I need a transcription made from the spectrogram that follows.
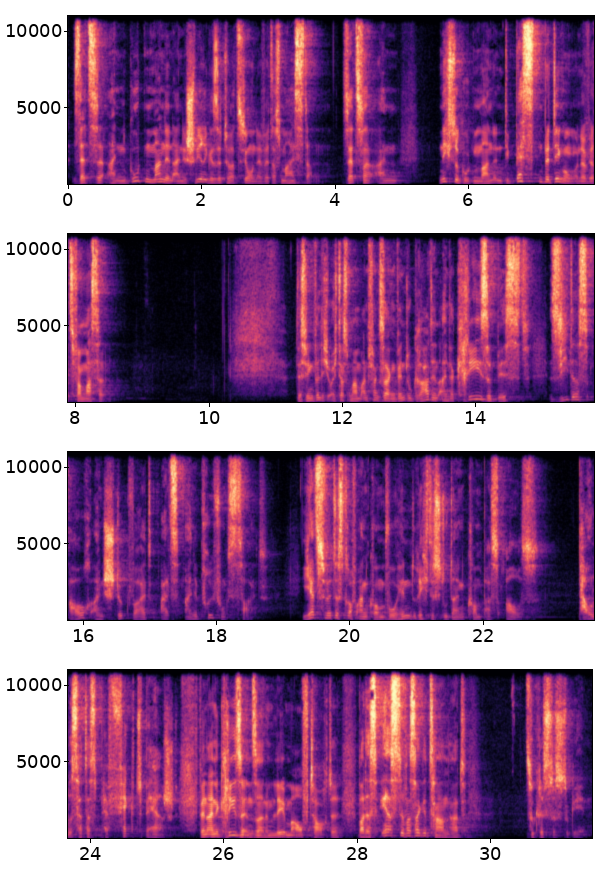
setze einen guten Mann in eine schwierige Situation, er wird das meistern setze einen nicht so guten Mann in die besten Bedingungen und er wird es vermasseln. Deswegen will ich euch das mal am Anfang sagen, wenn du gerade in einer Krise bist, sieh das auch ein Stück weit als eine Prüfungszeit. Jetzt wird es darauf ankommen, wohin richtest du deinen Kompass aus. Paulus hat das perfekt beherrscht. Wenn eine Krise in seinem Leben auftauchte, war das Erste, was er getan hat, zu Christus zu gehen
